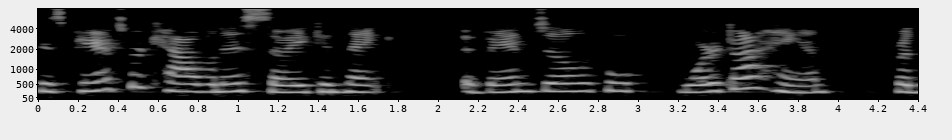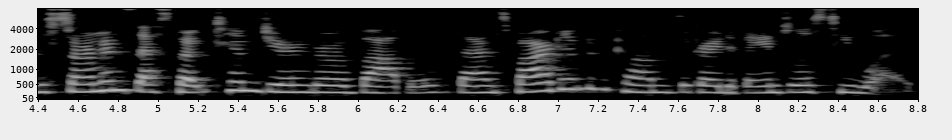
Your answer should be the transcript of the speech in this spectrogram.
His parents were Calvinists, so he can thank evangelical Mordecai Ham for the sermons that spoke to him during revival that inspired him to become the great evangelist he was.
